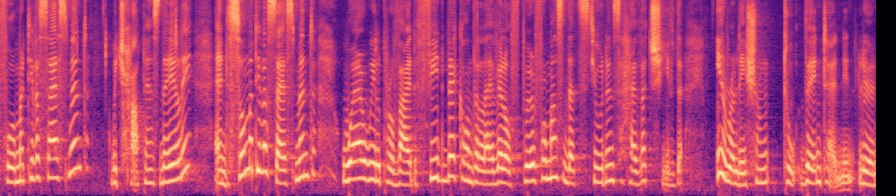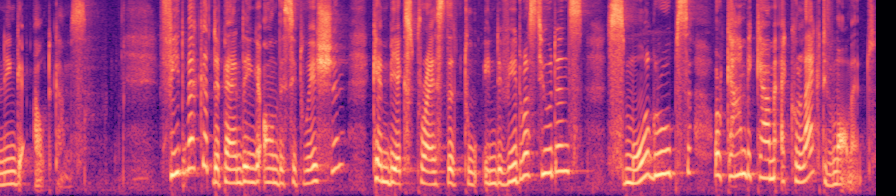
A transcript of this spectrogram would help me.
formative assessment, which happens daily, and summative assessment, where we'll provide feedback on the level of performance that students have achieved in relation to the intended learning outcomes. Feedback, depending on the situation, can be expressed to individual students, small groups, or can become a collective moment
